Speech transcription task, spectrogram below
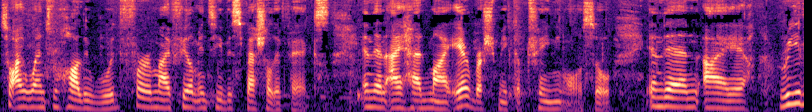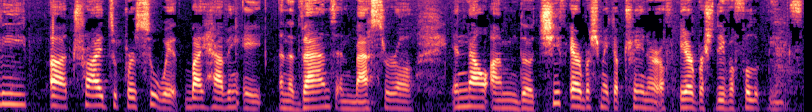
So I went to Hollywood for my film and TV special effects. And then I had my airbrush makeup training also. And then I really uh, tried to pursue it by having a, an advanced and masteral. And now I'm the chief airbrush makeup trainer of Airbrush Diva Philippines.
